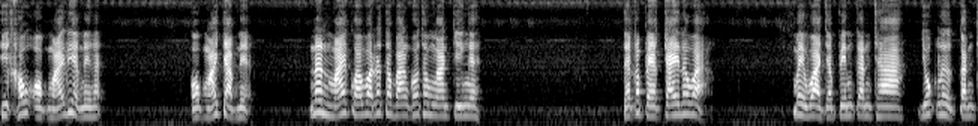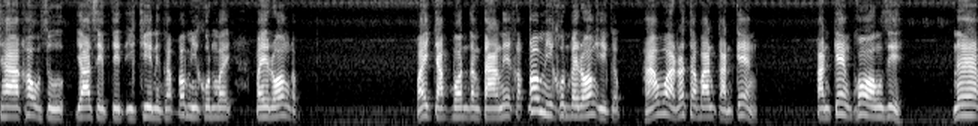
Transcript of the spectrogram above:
ที่เขาออกหมายเรียกเนี่ยครับออกหมายจับเนี่ย นั่นหมายความว่ารัฐบาลเขาทำงานจริงไง แต่ก็แปลกใจนะว่า ไม่ว่าจะเป็นกัญชายกเลิกกัญชาเข้าสู่ยาเสพติดอีกทีหนึ่งครับ ก็มีคนไปไปร้องครับ ไปจับบอลต่าง ๆ นี่ก็มีคนไปร้องอีกครับ หาว่ารัฐบาลกันแกล้งกันแกล้งพ่อมึงสินะครับ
